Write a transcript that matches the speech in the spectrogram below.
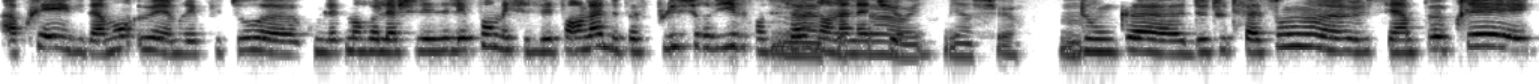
Après, évidemment, eux aimeraient plutôt euh, complètement relâcher les éléphants, mais ces éléphants-là ne peuvent plus survivre seuls Ouais, dans la ça, nature. oui, bien sûr. Mm. Donc, euh, de toute façon, euh, c'est à peu près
